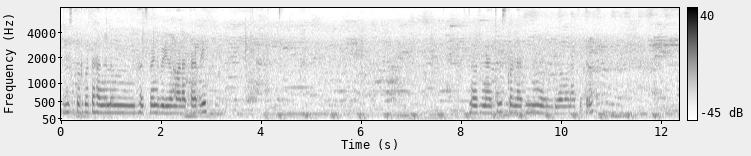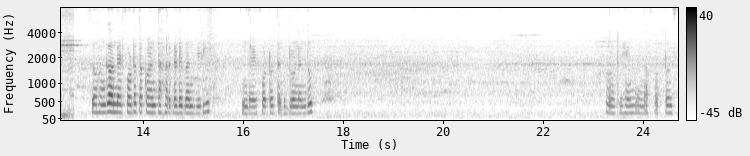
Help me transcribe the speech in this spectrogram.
ಜ್ಯೂಸ್ ಕುಡ್ಕೊತ ಹಂಗೆ ನಮ್ಮ ಹಸ್ಬೆಂಡ್ ವಿಡಿಯೋ ಮಾಡತ್ತಾರ ರೀ ನೋಡ್ರಿ ನಾನು ಜ್ಯೂಸ್ ಕೊಡ್ಲಾತೀನಿ ವಿಡಿಯೋ ಮಾಡತ್ತಿದ್ರು ಸೊ ಹಂಗೆ ಒಂದೆರಡು ಫೋಟೋ ತಗೊಳ್ಳಂತ ಹೊರಗಡೆ ಬಂದ್ವಿ ರೀ ಒಂದೆರಡು ಫೋಟೋ ತೆಗೆದ್ರು ನಂದು. ನೋಡ್ರಿ ಹೆಂಗೆ ಬಂದ ಫೋಟೋಸ್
